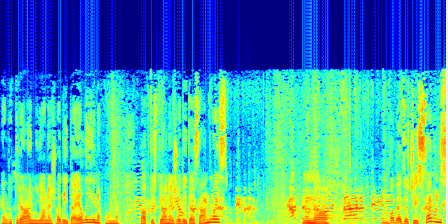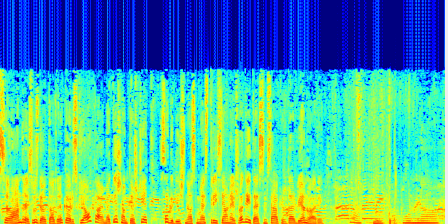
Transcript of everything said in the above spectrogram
Luterāņu jauniešu vadītāja Elīna un Baptistu jauniešu vadītājs Andrais. Un, uh, Un pabeidzot šīs sarunas, Andrēs uzdeva tādu retorisku jautājumu, vai tiešām tev šķiet sagadīšanās, ka mēs trīs jauniešu vadītāji esam sākuši darbu janvārī. Mm. Un, uh,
